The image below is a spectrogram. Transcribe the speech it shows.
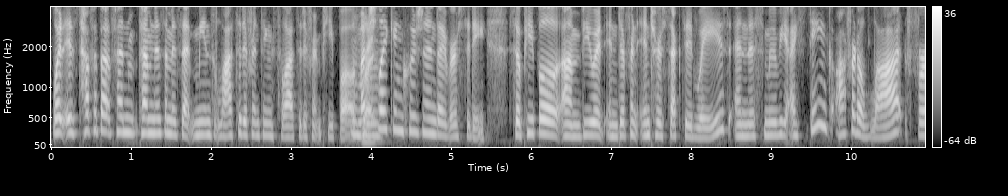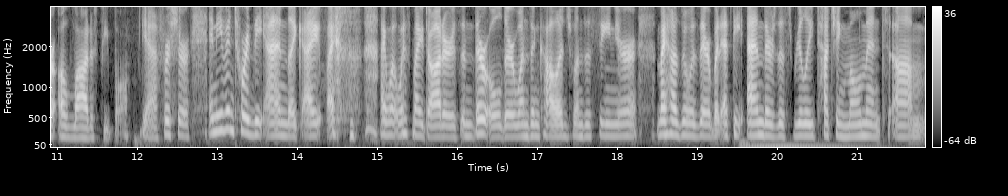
what is tough about fem- feminism is that it means lots of different things to lots of different people, much Right. like inclusion and diversity. So people um, view it in different intersected ways, and this movie, I think, offered a lot for a lot of people. Yeah, for sure. And even toward the end, like I, I, I went with my daughters, and they're older. One's in college, one's a senior. My husband was there, but at the end, there's this really touching moment um,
